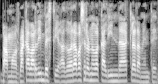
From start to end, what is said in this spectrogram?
Vamos, va a acabar de investigadora, va a ser la nueva Calinda, claramente.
